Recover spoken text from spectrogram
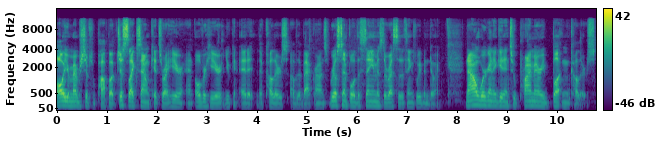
all your memberships will pop up just like SoundKits right here. And over here, you can edit the colors of the backgrounds. Real simple, the same as the rest of the things we've been doing. Now we're going to get into primary button colors.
